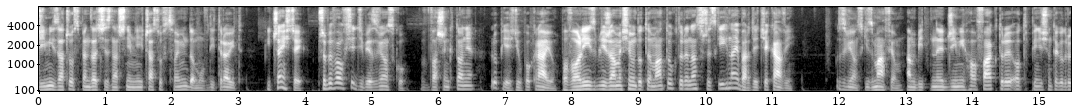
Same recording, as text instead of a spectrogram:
Jimmy zaczął spędzać znacznie mniej czasu w swoim domu w Detroit i częściej przebywał w siedzibie związku w Waszyngtonie lub jeździł po kraju. Powoli zbliżamy się do tematu, który nas wszystkich najbardziej ciekawi. Związki z mafią. Ambitny Jimmy Hoffa, który od 52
